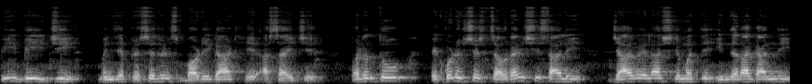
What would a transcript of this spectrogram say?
पी बी जी म्हणजे प्रेसिडेंट्स बॉडीगार्ड हे असायचे. परंतु एकोणीसशे चौऱ्याऐंशी साली ज्यावेळेला श्रीमती इंदिरा गांधी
